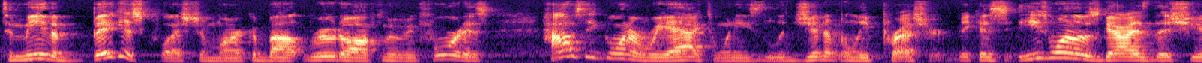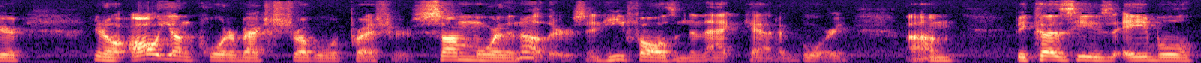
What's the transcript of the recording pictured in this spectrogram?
to me, the biggest question mark about Rudolph moving forward is how's he going to react when he's legitimately pressured? Because he's one of those guys this year. You know, all young quarterbacks struggle with pressure, some more than others, and he falls into that category um, because is able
